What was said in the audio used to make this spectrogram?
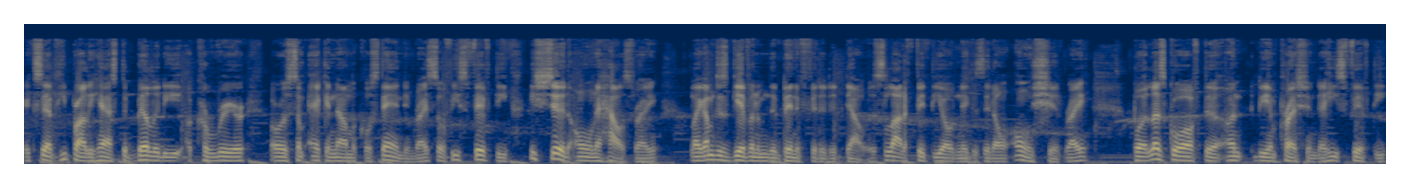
except he probably has stability, a career, or some economical standing, right? So if he's 50, he should own a house, right? Like I'm just giving him the benefit of the doubt. There's a lot of 50 year old niggas that don't own shit, right? But let's go off the un- the impression that he's 50.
